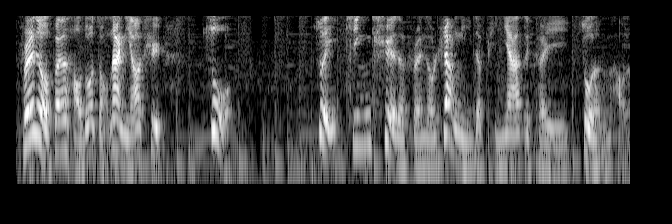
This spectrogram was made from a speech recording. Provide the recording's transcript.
f r e n d o 分好多种，那你要去做最精确的 Friendo，让你的平压是可以做的很好的，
